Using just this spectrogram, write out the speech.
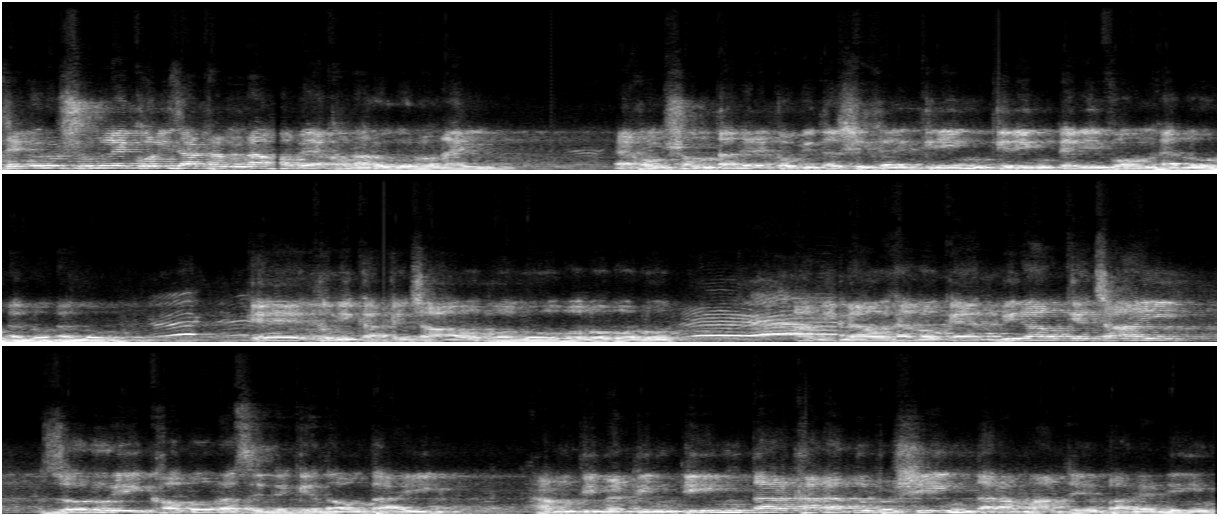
যেগুলো শুনলে কলিজা ঠান্ডা হবে, এখন আর ওগুলো নাই। এখন সন্তানের কবিতা শিখায়, ক্রিং ক্রিং, টেলিফোন, হ্যালো হ্যালো হ্যালো। কে তুমি কাকে চাও? বলো বলো বলো। আমি নাও হ্যালো, ক্যাট বিড়ালকে চাই। জরুরি খবর আছে, ডেকে দাও তাই। হামটিমা টিম টিম তার খারা দুটো শিং তারা মাঠে পারে ডিম।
